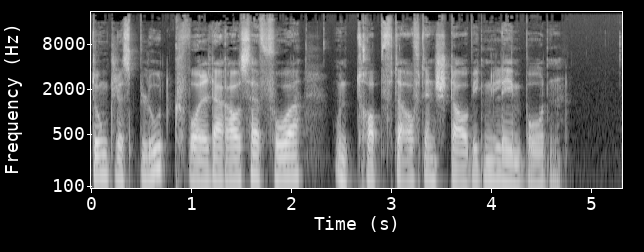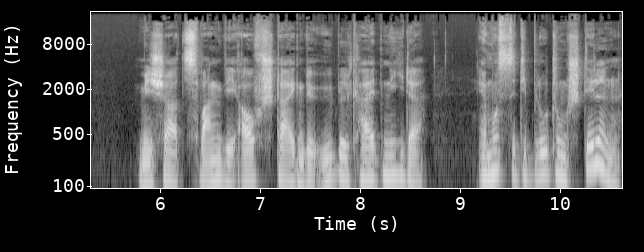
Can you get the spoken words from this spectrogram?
Dunkles Blut quoll daraus hervor und tropfte auf den staubigen Lehmboden. Mischa zwang die aufsteigende Übelkeit nieder. Er musste die Blutung stillen.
